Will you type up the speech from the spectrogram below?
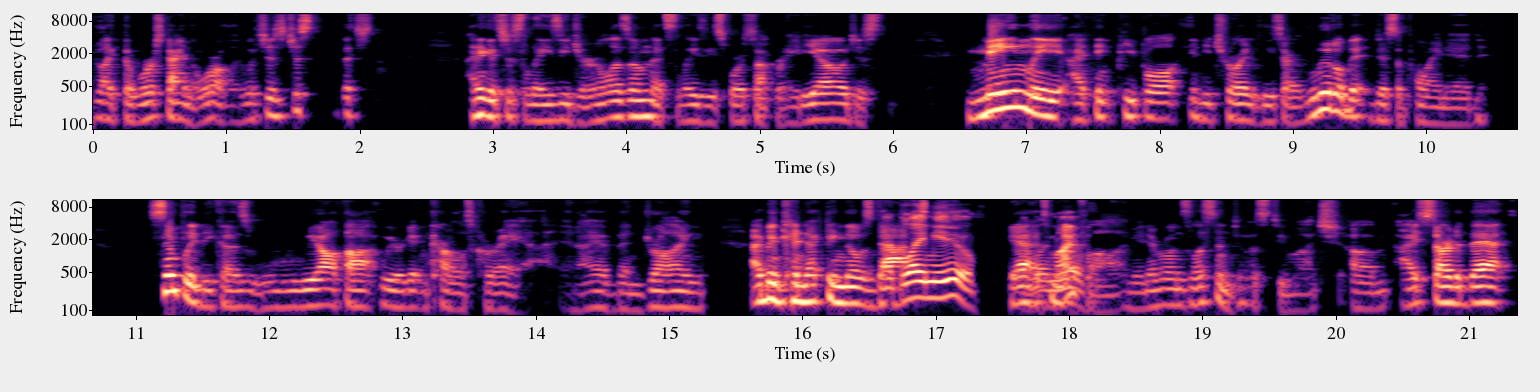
like the worst guy in the world, which is just that's I think it's just lazy journalism. That's lazy sports talk radio. Just mainly i think people in detroit at least are a little bit disappointed simply because we all thought we were getting carlos correa and i have been drawing i've been connecting those dots i blame you yeah it's my you. fault i mean everyone's listening to us too much um, i started that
